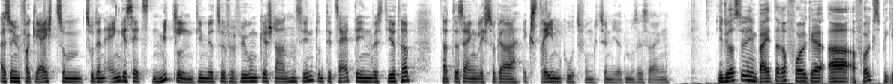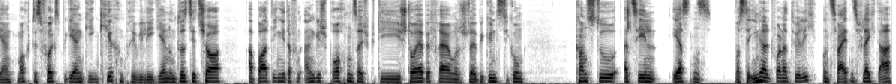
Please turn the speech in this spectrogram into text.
Also im Vergleich zum, zu den eingesetzten Mitteln, die mir zur Verfügung gestanden sind und die Zeit, die ich investiert habe, hat das eigentlich sogar extrem gut funktioniert, muss ich sagen. Ja, du hast in weiterer Folge äh, ein Volksbegehren gemacht, das Volksbegehren gegen Kirchenprivilegien. Und du hast jetzt schon ein paar Dinge davon angesprochen, zum Beispiel die Steuerbefreiung oder Steuerbegünstigung. Kannst du erzählen, erstens, was der Inhalt war natürlich und zweitens vielleicht auch,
